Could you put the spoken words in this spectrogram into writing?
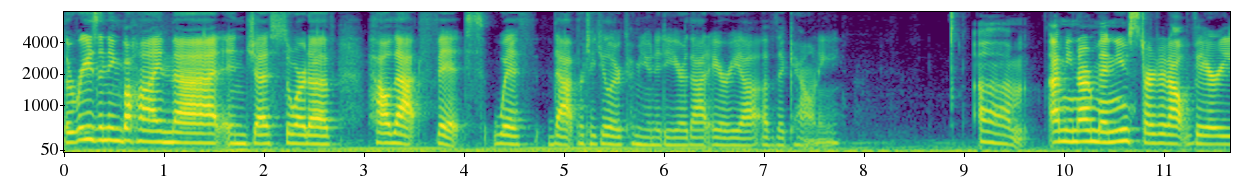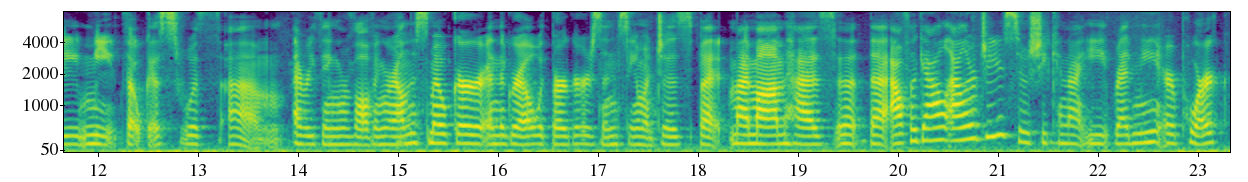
the reasoning behind that and just sort of how that fits with that particular community or that area of the county. Um, I mean, our menu started out very meat focused with um, everything revolving around the smoker and the grill with burgers and sandwiches. But my mom has uh, the alpha gal allergy, so she cannot eat red meat or pork.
